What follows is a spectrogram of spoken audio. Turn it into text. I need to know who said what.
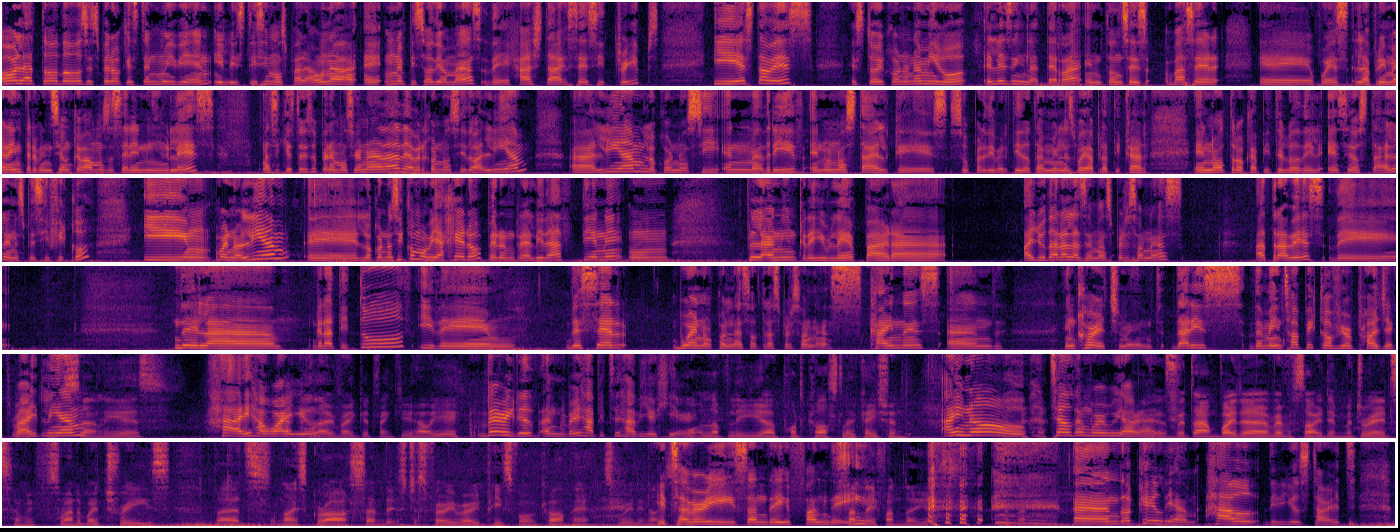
Speaker 1: Hola a todos, espero que estén muy bien y listísimos para una, eh, un episodio más de hashtag Ceci Trips. Y esta vez estoy con un amigo, él es de Inglaterra, entonces va a ser eh, pues la primera intervención que vamos a hacer en inglés. Así que estoy súper emocionada de haber conocido a Liam. A Liam lo conocí en Madrid en un hostal que es súper divertido. También les voy a platicar en otro capítulo de ese hostal en específico. Y bueno, Liam eh, lo conocí como viajero, pero en realidad tiene un plan increíble para ayudar a las demás personas a través de, de la gratitud y de, de ser bueno con las otras personas. Kindness and encouragement. That is the main topic of your project, right, Liam?
Speaker 2: It certainly is.
Speaker 1: Hi, how are you?
Speaker 2: Hello, very good, thank you. How are you?
Speaker 1: Very good, and very happy to have you here.
Speaker 2: What a lovely uh, podcast location.
Speaker 1: I know. Tell them where we are
Speaker 2: We're,
Speaker 1: at.
Speaker 2: we're down by the riverside in Madrid and we're surrounded by trees, birds, nice grass, and it's just very, very peaceful and calm here. It's really nice.
Speaker 1: It's a very Sunday fun day.
Speaker 2: Sunday fun day, yes.
Speaker 1: And okay, Liam, how did you start?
